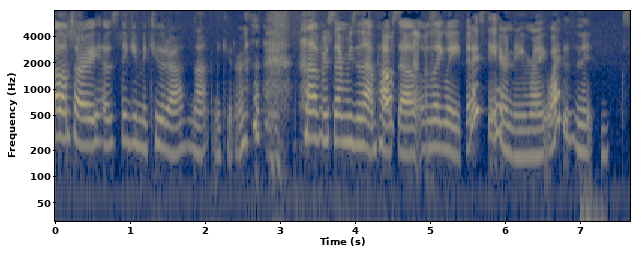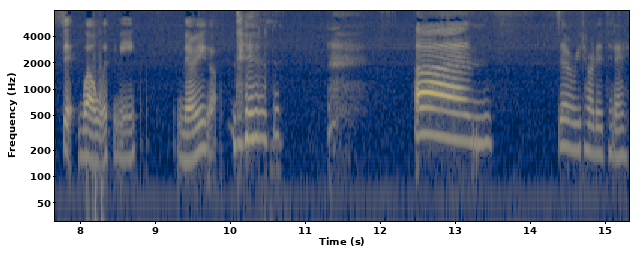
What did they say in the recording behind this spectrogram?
Oh, I'm sorry. I was thinking Mikura, not Mikura. For some reason that popped Close out. I was like, wait, did I say her name right? Why doesn't it sit well with me? There you go. Um, I'm so retarded today.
